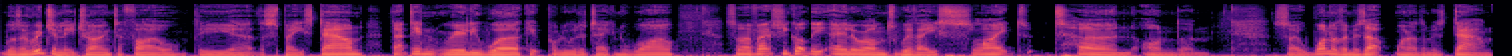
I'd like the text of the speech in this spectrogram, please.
was originally trying to file the uh, the space down. That didn't really work. It probably would have taken a while. So I've actually got the ailerons with a slight turn on them. So one of them is up, one of them is down.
